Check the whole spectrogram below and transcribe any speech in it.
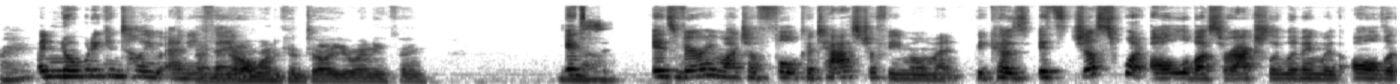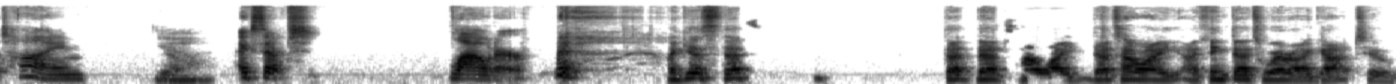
Right. and nobody can tell you and anything no one can tell you anything it's Yeah. it's very much a full catastrophe moment because it's just what all of us are actually living with all the time Yeah. except louder I guess that's that that's how I that's how I I think that's where I got to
